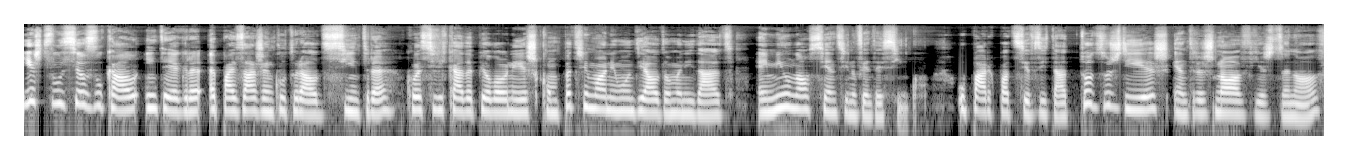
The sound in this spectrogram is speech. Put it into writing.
Este delicioso local integra a paisagem cultural de Sintra, classificada pela Unesco como Património Mundial da Humanidade em 1995. O parque pode ser visitado todos os dias entre as 9 e as 19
